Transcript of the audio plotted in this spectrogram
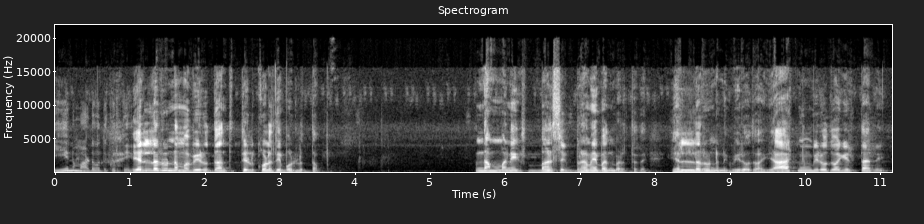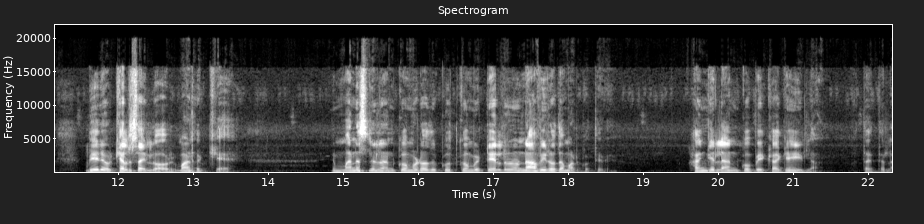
ಏನು ಮಾಡುವುದು ಗುರುದೇವ್? ಎಲ್ಲರೂ ನಮ್ಮ ವಿರುದ್ಧ ಅಂತ ತಿಳ್ಕೊಳ್ಳೋದೇ ಮೊದಲು ತಪ್ಪು. ನಮ್ಮ ಮನೆಗೆ ಮನಸ್ಸಿಗೆ ಭ್ರಮೆ ಬಂದುಬಿಡ್ತದೆ. ಎಲ್ಲರೂ ನನಗೆ ವಿರೋಧವಾಗಿ, ಯಾಕೆ ನಿಮ್ಮ ವಿರೋಧವಾಗಿ ಇರ್ತಾರೆ ರೀ ಬೇರೆಯವ್ರ ಕೆಲಸ ಇಲ್ಲವೋ ಅವ್ರಿಗೆ ಮಾಡೋಕ್ಕೆ? ನಿಮ್ಮ ಮನಸ್ಸಿನಲ್ಲಿ ಅನ್ಕೊಂಬಿಡೋದು ಕೂತ್ಕೊಂಡ್ಬಿಟ್ಟು ಎಲ್ಲರೂ ನಾವು ವಿರೋಧ ಮಾಡ್ಕೋತೇವೆ. ಹಾಗೆಲ್ಲ ಅನ್ಕೋಬೇಕಾಗೇ ಇಲ್ಲ. ಗೊತ್ತಾಯ್ತಲ್ಲ?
